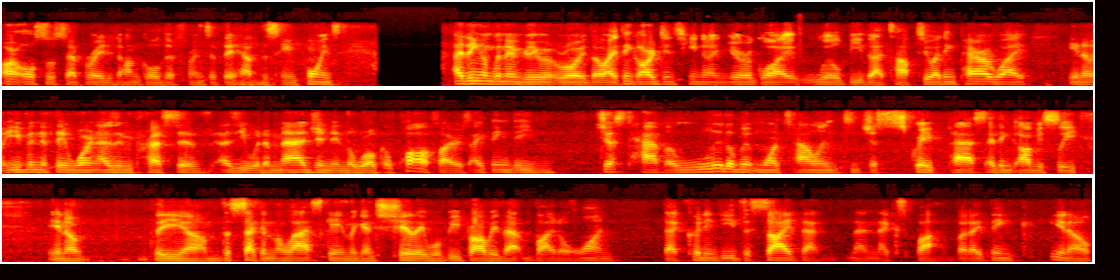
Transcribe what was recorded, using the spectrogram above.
are also separated on goal difference if they have the same points. I think I'm going to agree with Roy, though. I think Argentina and Uruguay will be that top two. I think Paraguay, you know, even if they weren't as impressive as you would imagine in the World Cup qualifiers, I think they just have a little bit more talent to just scrape past. I think obviously, you know, the um, the second to last game against Chile will be probably that vital one that could indeed decide that that next spot. But I think you know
